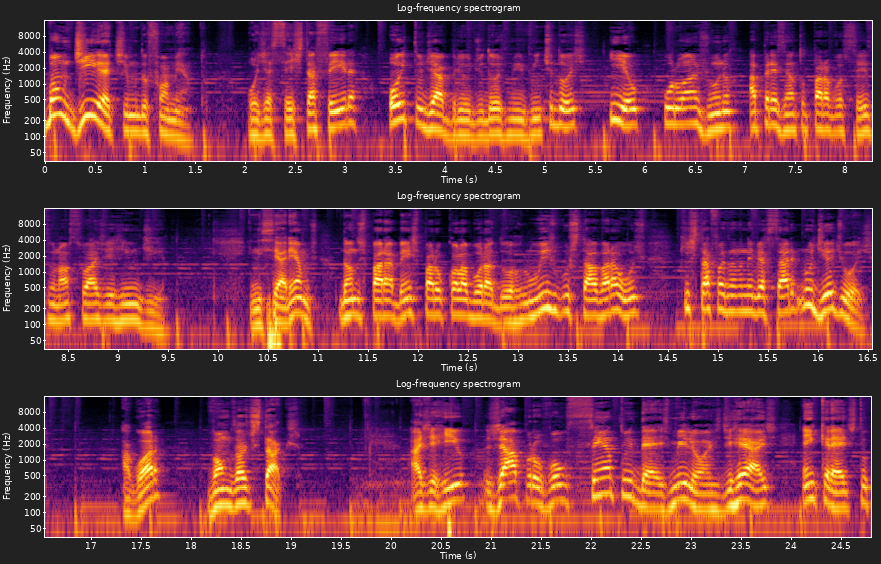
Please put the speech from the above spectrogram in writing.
Bom dia, time do Fomento! Hoje é sexta-feira, 8 de abril de 2022 e eu, Uruan Júnior, apresento para vocês o nosso AGR em Dia. Iniciaremos dando os parabéns para o colaborador Luiz Gustavo Araújo, que está fazendo aniversário no dia de hoje. Agora, vamos aos destaques. A Rio já aprovou 110 milhões de reais em crédito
